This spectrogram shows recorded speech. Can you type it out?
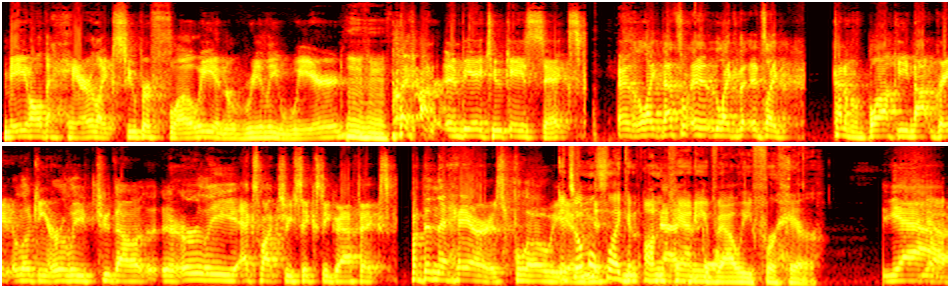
made all the hair like super flowy and really weird hmm like on NBA 2K6, and like that's it, like it's like kind of a blocky, not great looking early 2000 early Xbox 360 graphics, but then the hair is flowy. It's almost mi- like an uncanny magical. valley for hair Yeah.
